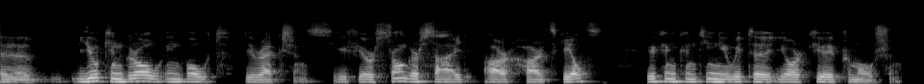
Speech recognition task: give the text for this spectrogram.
uh, you can grow in both directions. If your stronger side are hard skills, you can continue with uh, your QA promotion.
